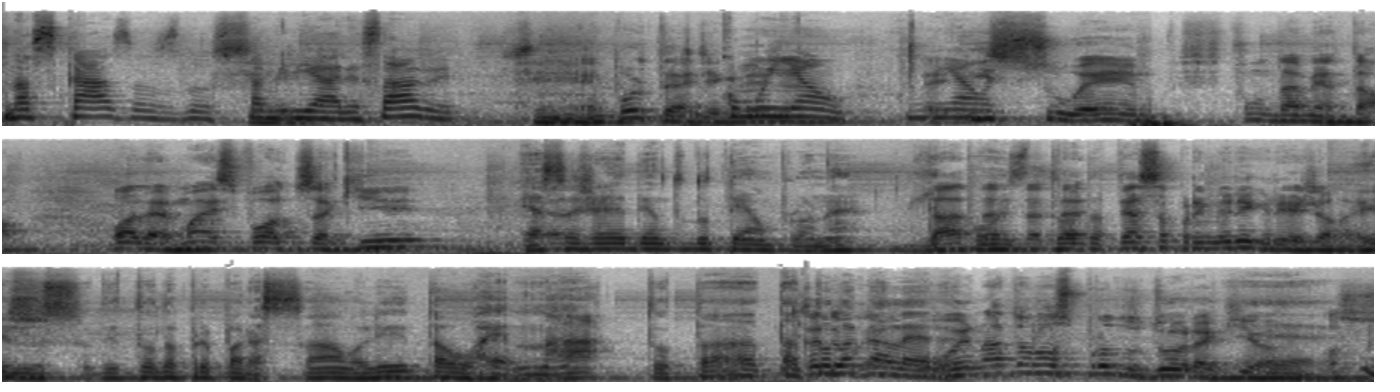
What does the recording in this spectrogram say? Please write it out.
nas casas dos Sim. familiares, sabe? Sim, é importante. Comunhão, comunhão. Isso é fundamental. Olha, mais fotos aqui. Essa é, já é dentro do templo, né? Da, da, de toda, dessa primeira igreja lá, é isso? Isso, de toda a preparação. Ali tá o Renato, tá, tá toda a galera. O Renato é o nosso produtor aqui, ó. É. Nosso,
